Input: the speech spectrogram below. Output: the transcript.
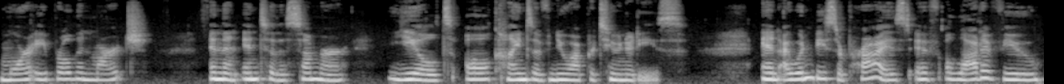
more April than March, and then into the summer yields all kinds of new opportunities. And I wouldn't be surprised if a lot of you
